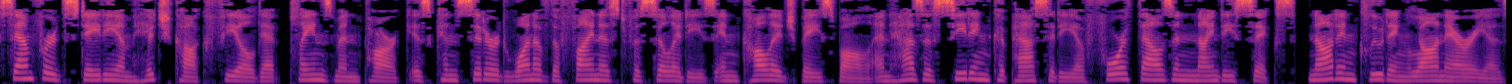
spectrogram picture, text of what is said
Samford Stadium Hitchcock Field at Plainsman Park is considered one of the finest facilities in college baseball and has a seating capacity of 4,096, not including lawn areas.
